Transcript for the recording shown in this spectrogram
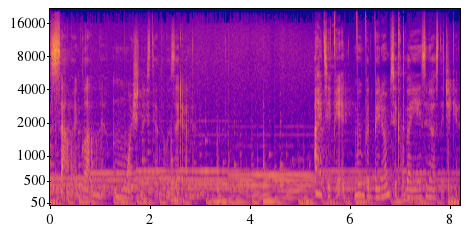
Самое главное — мощность этого заряда. А теперь мы подберемся к твоей звездочке.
